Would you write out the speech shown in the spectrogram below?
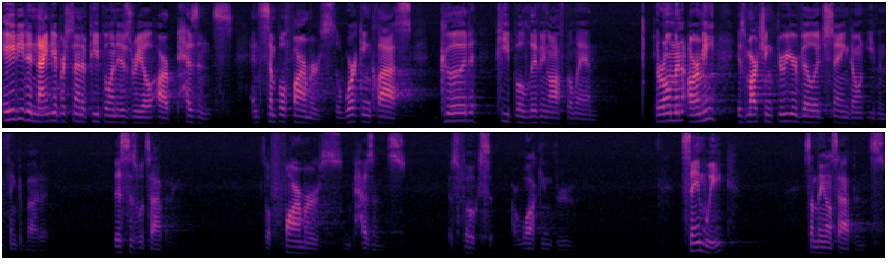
80 to 90% of people in Israel are peasants and simple farmers, the working class, good people living off the land. The Roman army is marching through your village saying, Don't even think about it. This is what's happening. So, farmers and peasants, as folks are walking through. Same week, something else happens.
